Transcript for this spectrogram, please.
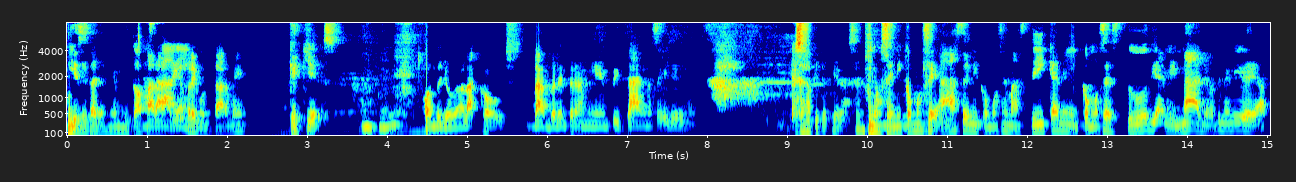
Y ese taller me invitó a parar y a preguntarme, ¿qué quieres? Cuando yo veo a la coach dando el entrenamiento y tal, no sé qué, yo dije, ah, eso es lo que yo quiero hacer. No sé ni cómo se hace, ni cómo se mastica, ni cómo se estudia, ni nada, yo no tenía ni idea,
